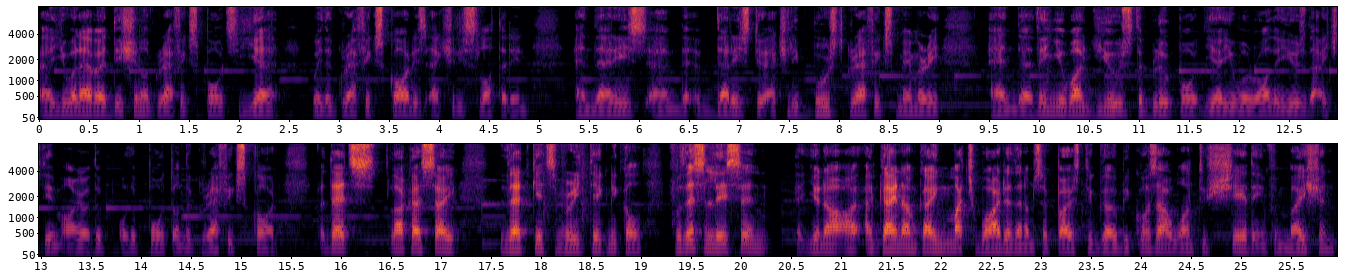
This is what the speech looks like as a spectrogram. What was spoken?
Uh, you will have additional graphics ports here where the graphics card is actually slotted in, and that is um, th that is to actually boost graphics memory. And uh, then you won't use the blue port here. You will rather use the HDMI or the or the port on the graphics card. But that's like I say, that gets very technical. For this lesson, you know, I, again, I'm going much wider than I'm supposed to go because I want to share the information.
